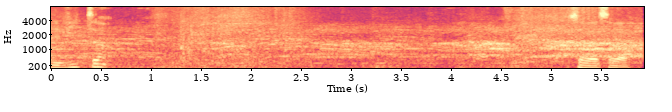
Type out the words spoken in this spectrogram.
Allez, vite. Ça va, ça va.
